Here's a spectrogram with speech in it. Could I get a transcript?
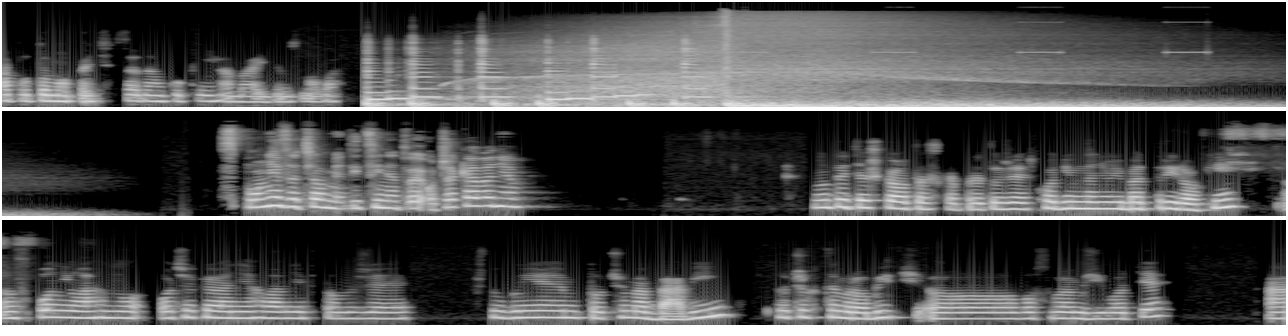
A potom opäť sadám ku knihám a idem znova. Splne zatiaľ medicína tvoje očakávania? No to je ťažká otázka, pretože chodím na ňu iba 3 roky. Splnila očakávania hlavne v tom, že študujem to, čo ma baví, to, čo chcem robiť uh, vo svojom živote. A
